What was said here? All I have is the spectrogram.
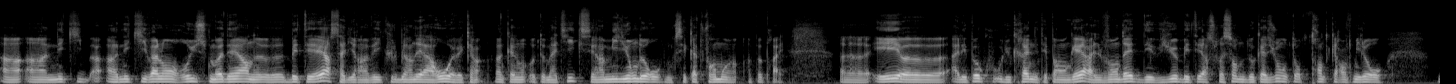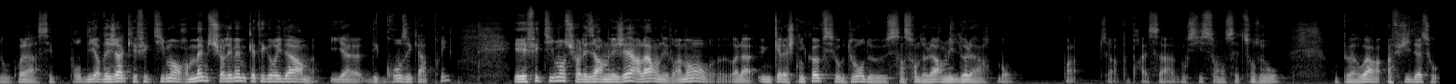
un, équivalent russe moderne euh, BTR, c'est-à-dire un véhicule blindé à roues avec un, canon automatique, c'est un million d'euros, donc c'est quatre fois moins à peu près. Euh, et à l'époque où l'Ukraine n'était pas en guerre, elle vendait des vieux BTR 60 d'occasion autour de 30-40 000 euros. Donc voilà, c'est pour dire déjà qu'effectivement, même sur les mêmes catégories d'armes, il y a des gros écarts de prix. Et effectivement, sur les armes légères, là, on est vraiment, voilà, une Kalachnikov, c'est autour de 500 dollars, 1000 dollars. Bon, c'est à peu près ça, donc 600, 700 euros, on peut avoir un fusil d'assaut.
